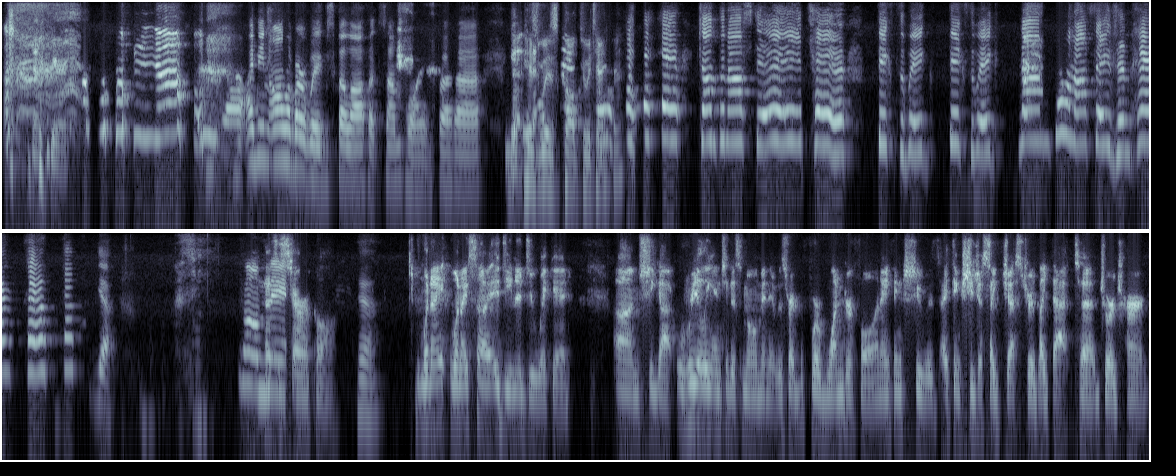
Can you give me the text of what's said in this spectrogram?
That's weird. Oh no! Yeah, I mean, all of our wigs fell off at some point, but uh, His was called to attention. jumping off stage, hair, fix the wig, fix the wig. Now I'm going off stage and hair, hair, hair. Yeah, Oh That's man. hysterical. Yeah. when I when I saw Idina do Wicked, um, she got really into this moment. It was right before Wonderful, and I think she was. I think she just like gestured like that to George Hearn,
